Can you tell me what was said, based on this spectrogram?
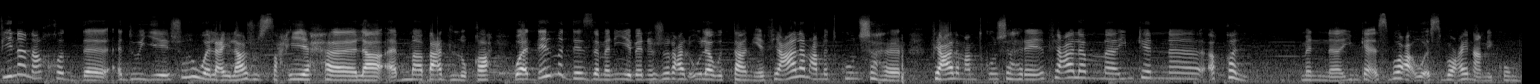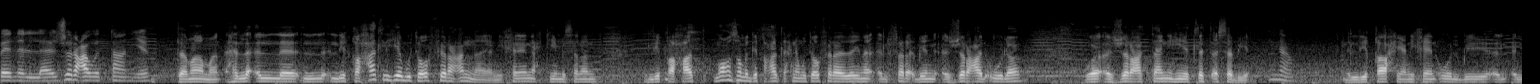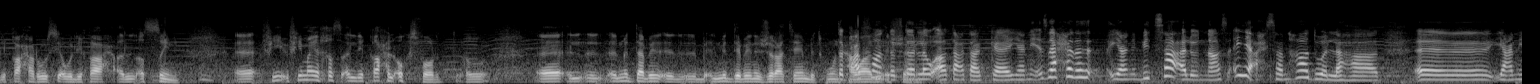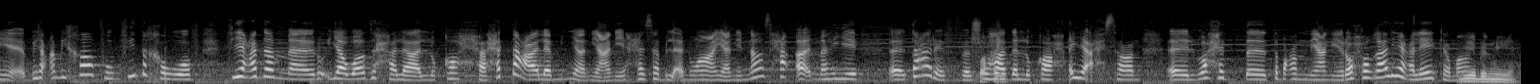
فينا ناخذ أدوية. شو هو العلاج الصحيح لما بعد اللقاح؟ وقد إيه المدة الزمنية بين الجرعة الأولى والثانية؟ في عالم عم تكون شهر في عالم عم تكون شهرين في عالم يمكن أقل. من يمكن أسبوع أو أسبوعين عم يكون بين الجرعة والثانية. تماما. هلأ اللقاحات اللي هي متوفرة عنا يعني خلينا نحكي مثلا اللقاحات معظم اللقاحات اللي إحنا متوفرة لدينا الفرق بين الجرعة الأولى والجرعة الثانية هي ثلاث أسابيع. نعم. اللقاح يعني خلينا نقول باللقاح الروسي أو اللقاح الصيني. آه، في فيما يخص اللقاح الاوكسفورد المدة المدة بين الجرعتين بتكون طب حوالي عفوا دكتور لو قاطعتك يعني إذا حدا يعني بيتساءلوا الناس أي أحسن هاد ولا هاد؟ آه يعني عم يخافوا في تخوف في عدم رؤية واضحة للقاح حتى عالميا يعني حسب الأنواع. يعني الناس حقها إنها هي آه تعرف شو صحيح. هذا اللقاح أي أحسن. آه الواحد طبعا يعني روحه غالية عليه كمان.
